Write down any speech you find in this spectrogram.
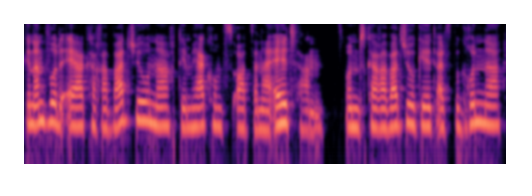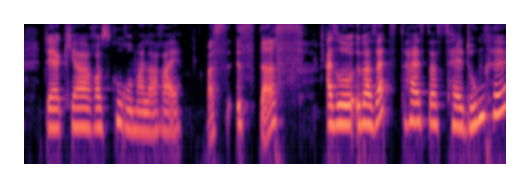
Genannt wurde er Caravaggio nach dem Herkunftsort seiner Eltern. Und Caravaggio gilt als Begründer der Chiaroscuro-Malerei. Was ist das? Also übersetzt heißt das hell-dunkel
